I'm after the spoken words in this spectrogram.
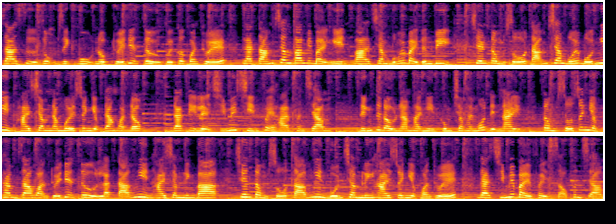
gia sử dụng dịch vụ nộp thuế điện tử với cơ quan thuế là 837.347 đơn vị trên tổng số 844.250 doanh nghiệp đang hoạt động, đạt tỷ lệ 99,2%. Tính từ đầu năm 2021 đến nay, tổng số doanh nghiệp tham gia hoàn thuế điện tử là 8.203 trên tổng số 8.402 doanh nghiệp hoàn thuế, đạt 97,6%.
